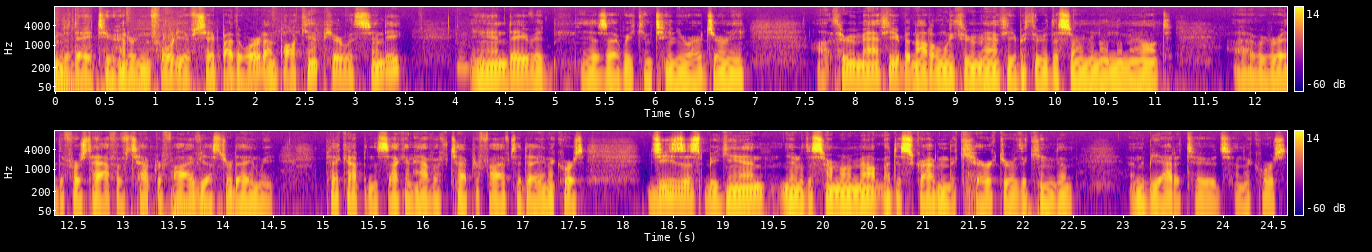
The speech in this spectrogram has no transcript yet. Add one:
Welcome to day 240 of Shaped by the Word. I'm Paul Kemp here with Cindy mm-hmm. and David as uh, we continue our journey uh, through Matthew, but not only through Matthew, but through the Sermon on the Mount. Uh, we read the first half of chapter 5 yesterday, and we pick up in the second half of chapter 5 today. And of course, Jesus began, you know, the Sermon on the Mount by describing the character of the kingdom and the Beatitudes, and of course,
